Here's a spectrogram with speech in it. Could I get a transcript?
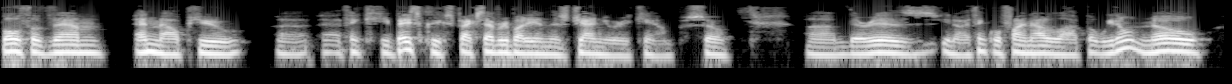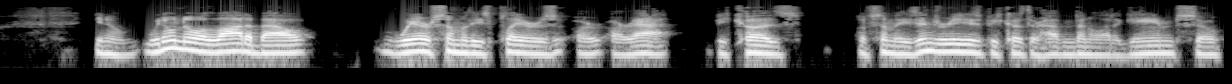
both of them and Mal Pugh. Uh, I think he basically expects everybody in this January camp. So um, there is, you know, I think we'll find out a lot, but we don't know, you know, we don't know a lot about where some of these players are, are at because of some of these injuries, because there haven't been a lot of games. So,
